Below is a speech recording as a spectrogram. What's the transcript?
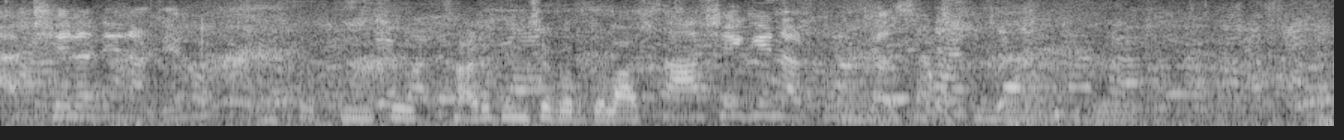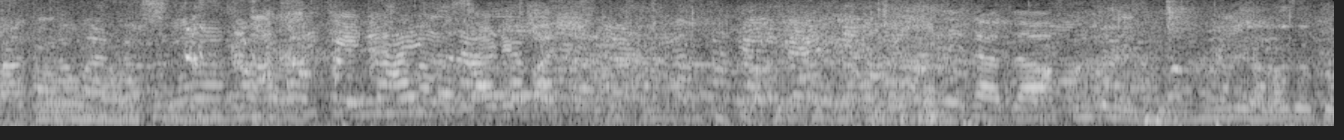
आठशेला देणार देव तीनशे साडेतीनशे करतो लास्ट सहाशे घेणार तुमच्यासाठी साडेपाचशे दादा मी ह्याला देतो.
